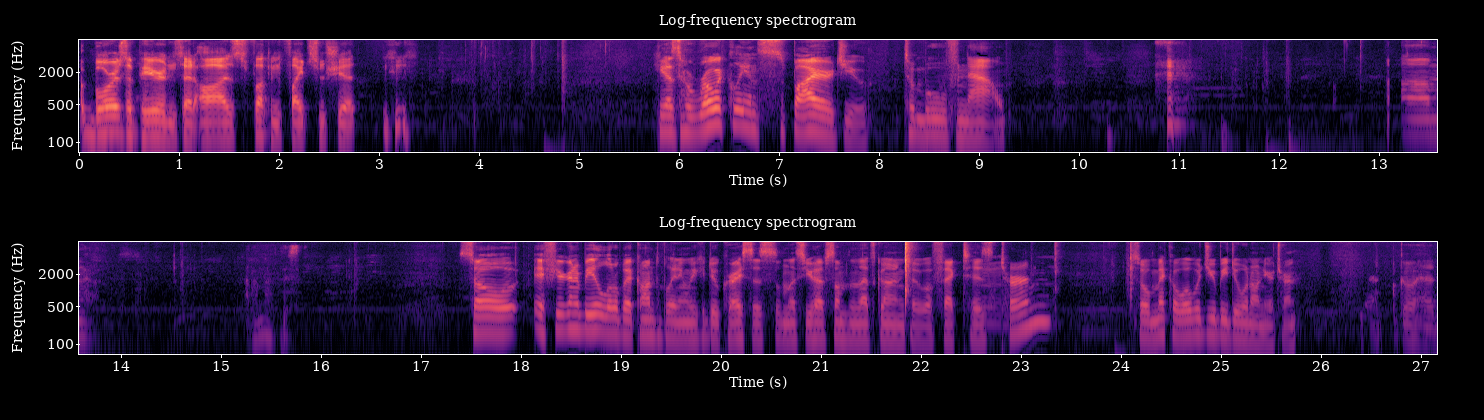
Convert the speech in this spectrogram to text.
Boris appeared and said, "Oz, fucking fight some shit." He has heroically inspired you to move now. Um, I don't know if this. So, if you're going to be a little bit contemplating, we could do Crisis, unless you have something that's going to affect his turn. So, Mika, what would you be doing on your turn? Yeah, go ahead.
